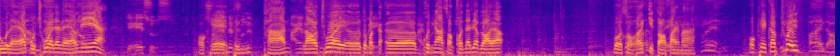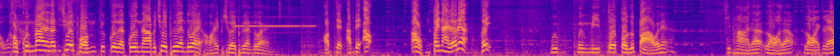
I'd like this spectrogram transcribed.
รู้แล้วกูช่วยได้แล้วเนี่ย De Jesus. โอเคถึงฐานเราช่วยเออตัวประกันเออคนงานสองคนได้เรียบร้อยแล้วโปรดส่งภารกิจต่อไปมา โอเคครับช่วยขอบคุณมากนะครับที่ช่วยผมกูแต่กรุณาไปช่วยเพื่อนด้วยอ๋อให้ไปช่วยเพื่อนด้วยออบเจกต์อัปเดตเอ้าเอ้ามึงไปไหนแล้วเนี่ยเฮ้ย มึงมีตัวตนหรือเปล่าวะเนี่ยชิบหายแล้วหลอแล้วหลออีกแล้ว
